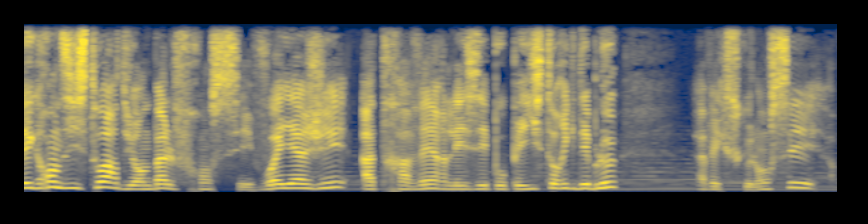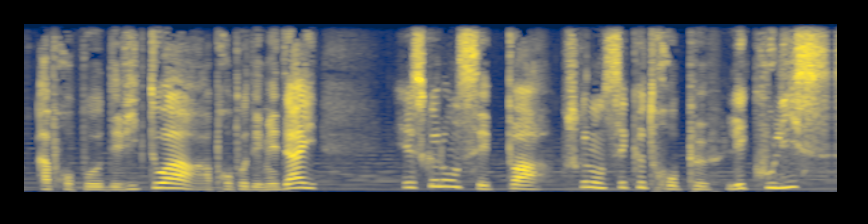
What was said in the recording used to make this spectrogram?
Les grandes histoires du handball français, voyager à travers les épopées historiques des Bleus, avec ce que l'on sait à propos des victoires, à propos des médailles, et ce que l'on ne sait pas, ou ce que l'on ne sait que trop peu, les coulisses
